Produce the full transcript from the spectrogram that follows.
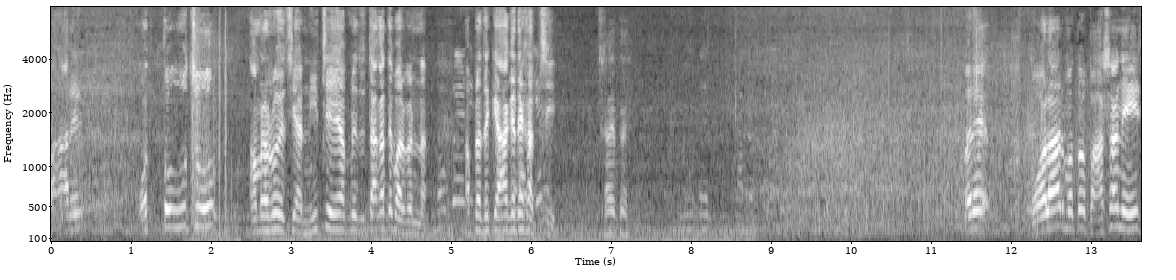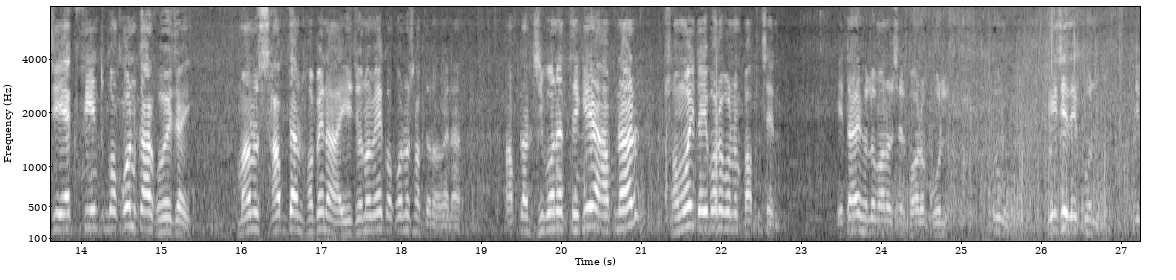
পাহাড়ের অত উঁচু আমরা রয়েছি আর নিচে আপনি তাকাতে পারবেন না আপনাদেরকে আগে দেখাচ্ছি। মানে বলার মতো ভাষা নেই যে অ্যাক্সিডেন্ট কখন কার হয়ে যায়। মানুষ সাবধান হবে না এই জন্মে কখনো সাবধান হবে না। আপনার জীবনের থেকে আপনার সময়টাই বড় বড় ভাবছেন। এটাই হলো মানুষের বড় ভুল। তো এই যে দেখুন, এই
